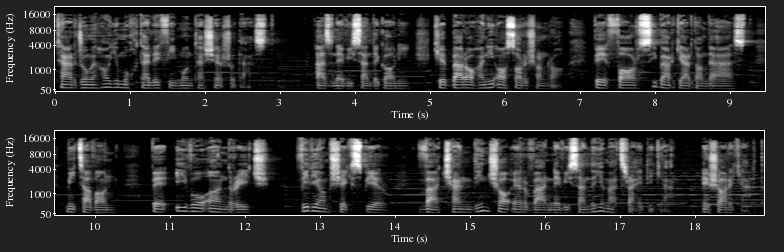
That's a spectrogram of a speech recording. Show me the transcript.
ترجمه های مختلفی منتشر شده است. از نویسندگانی که براهنی آثارشان را به فارسی برگردانده است می‌توان به ایوو آندریچ، ویلیام شکسپیر و چندین شاعر و نویسنده مطرح دیگر اشاره کرد.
